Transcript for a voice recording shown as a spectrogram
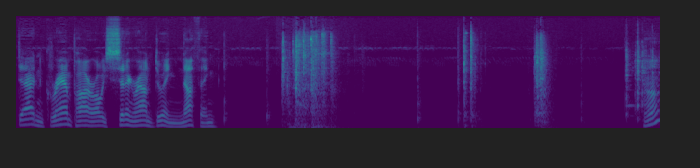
Dad and Grandpa are always sitting around doing nothing. Huh?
